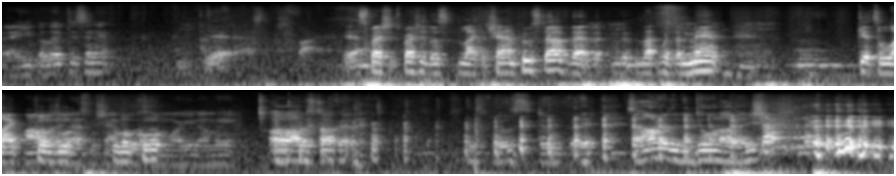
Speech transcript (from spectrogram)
or that eucalyptus in it. Yeah. That's fire. Yeah, especially especially this like the shampoo stuff that, that with the mint gets like I don't feels a really little, mess with a little cool. no more. You know me. Oh, I was talking. this fool's stupid. So I don't really be doing all that. You showered today?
